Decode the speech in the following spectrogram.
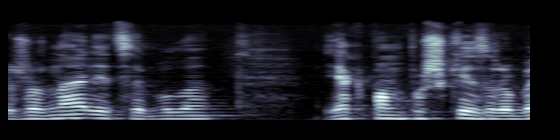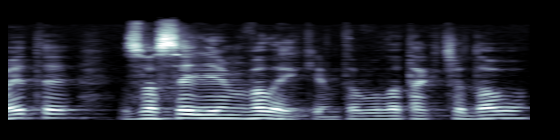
журналі. Це було як пампушки зробити з Василієм Великим. То було так чудово.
